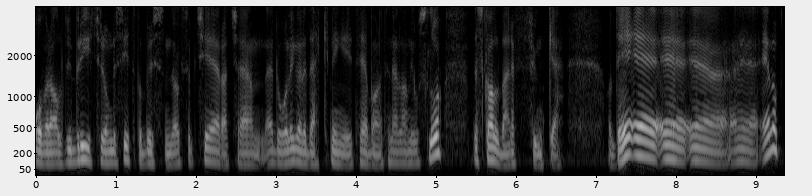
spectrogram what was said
overalt. Du bryr ikke om du sitter på bussen, du aksepterer ikke dårligere dekning i T-banetunnelene i Oslo. Det skal bare funke. Og Det er, er, er, er nok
